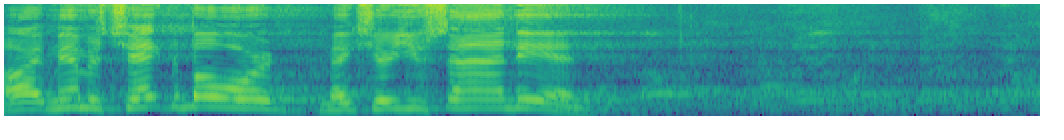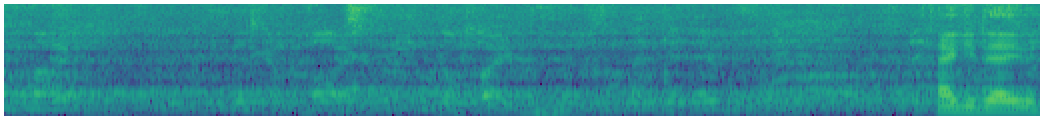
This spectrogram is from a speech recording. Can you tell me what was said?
All right, members, check the board. Make sure you signed in. Thank you, David.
